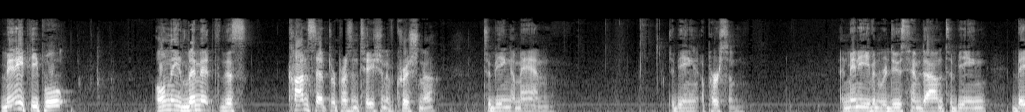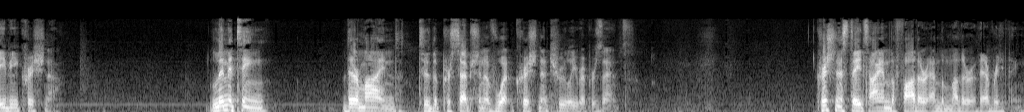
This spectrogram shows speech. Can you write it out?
many people only limit this concept or presentation of Krishna to being a man to being a person. And many even reduce him down to being baby Krishna, limiting their mind to the perception of what Krishna truly represents. Krishna states, I am the father and the mother of everything.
